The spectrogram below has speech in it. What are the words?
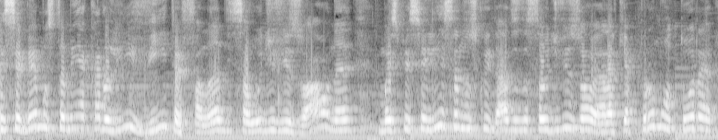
Recebemos também a Caroline Winter falando de saúde visual, né? Uma especialista nos cuidados da saúde visual. Ela que é promotora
